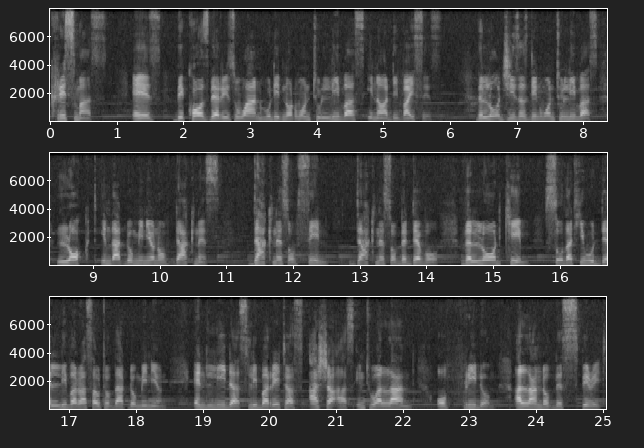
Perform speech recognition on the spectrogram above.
Christmas is because there is one who did not want to leave us in our devices. The Lord Jesus didn't want to leave us locked in that dominion of darkness, darkness of sin, darkness of the devil. The Lord came so that He would deliver us out of that dominion and lead us, liberate us, usher us into a land of freedom, a land of the Spirit,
